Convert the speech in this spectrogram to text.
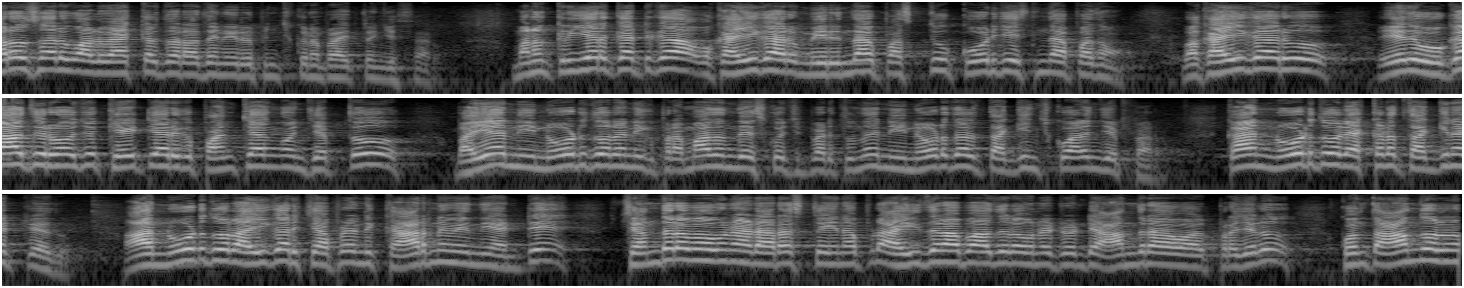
మరోసారి వాళ్ళ వ్యాఖ్యల ద్వారా అదే నిరూపించుకునే ప్రయత్నం చేశారు. మనం క్లియర్ కట్గా ఒక అయ్యగారు మీరు ఇందాక ఫస్ట్ కోడ్ చేసింది ఆ పదం. ఒక అయ్యగారు ఏదో ఉగాది రోజు కేటీఆర్కి పంచాంగం చెప్తూ భయ్యా నీ నోటు దూల నీకు ప్రమాదం తీసుకొచ్చి పెడుతుంది నీ నోటు దూల తగ్గించుకోవాలని చెప్పారు. కానీ నోటు దూల ఎక్కడ తగ్గినట్లేదు. ఆ నోటు దూల అయ్యగారు చెప్పడానికి కారణం ఏంటి అంటే చంద్రబాబు నాయుడు అరెస్ట్ అయినప్పుడు హైదరాబాద్లో ఉన్నటువంటి ఆంధ్ర ప్రజలు కొంత ఆందోళన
